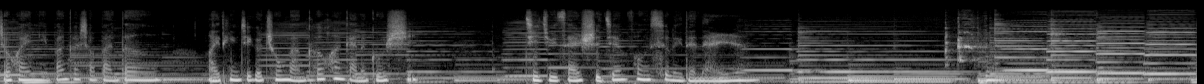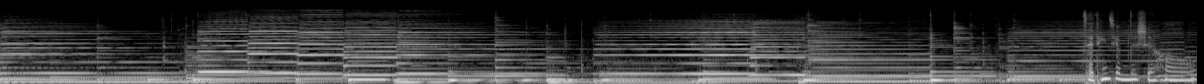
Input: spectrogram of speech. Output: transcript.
就欢迎你搬个小板凳，来来听这个充满科幻感的故事——寄居在时间缝隙里的男人。听节目的时候，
